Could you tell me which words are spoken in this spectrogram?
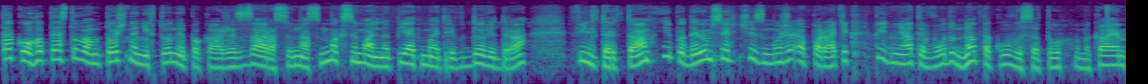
Такого тесту вам точно ніхто не покаже. Зараз у нас максимально 5 метрів до відра, фільтр там, і подивимося, чи зможе апаратик підняти воду на таку висоту. Вмикаємо.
